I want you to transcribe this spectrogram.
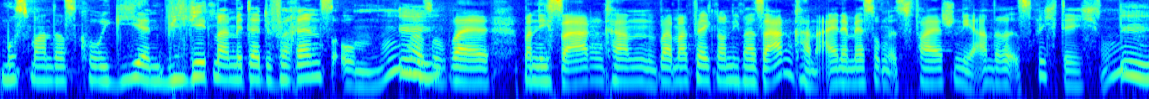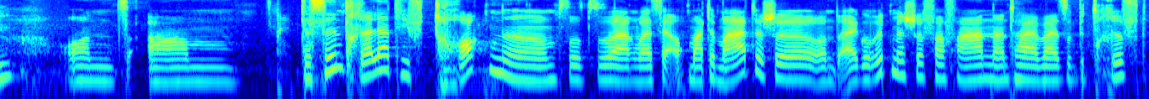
muss man das korrigieren. Wie geht man mit der Differenz um? Ne? Mhm. Also weil man nicht sagen kann, weil man vielleicht noch nicht mal sagen kann, eine Messung ist falsch und die andere ist richtig. Ne? Mhm. Und ähm, das sind relativ trockene, sozusagen, weil es ja auch mathematische und algorithmische Verfahren dann teilweise betrifft.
